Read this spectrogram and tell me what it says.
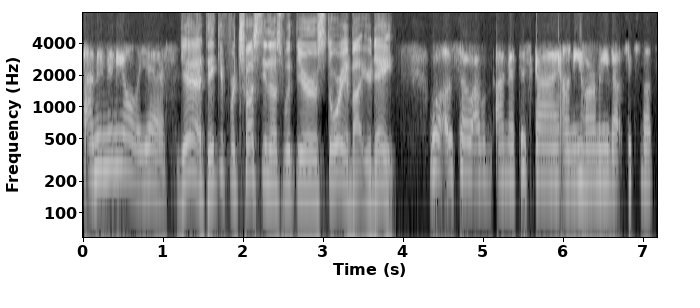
I'm in Minneola, yes. Yeah, thank you for trusting us with your story about your date. Well, so I, I met this guy on eHarmony about six months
